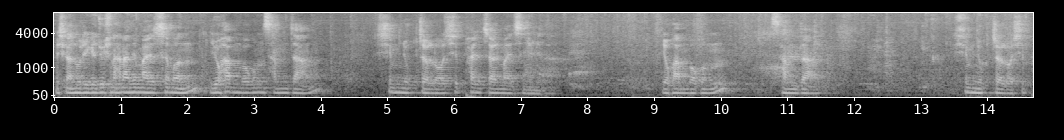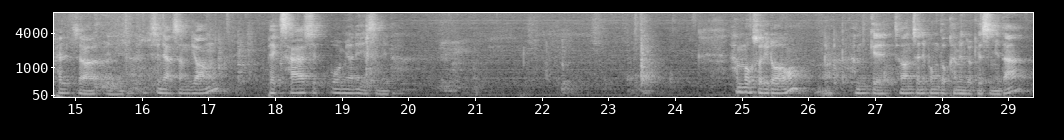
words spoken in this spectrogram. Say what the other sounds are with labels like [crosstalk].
이 시간 우리에게 주신 하나님 말씀은 요한복음 3장 16절로 18절 말씀입니다. 요한복음 3장 16절로 18절입니다. 신약성경 145면에 있습니다. 한 목소리로 어, 함께 천천히 봉독하면 좋겠습니다.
